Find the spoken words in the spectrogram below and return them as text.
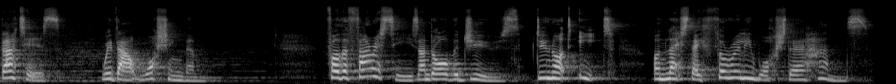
that is, without washing them. For the Pharisees and all the Jews do not eat unless they thoroughly wash their hands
